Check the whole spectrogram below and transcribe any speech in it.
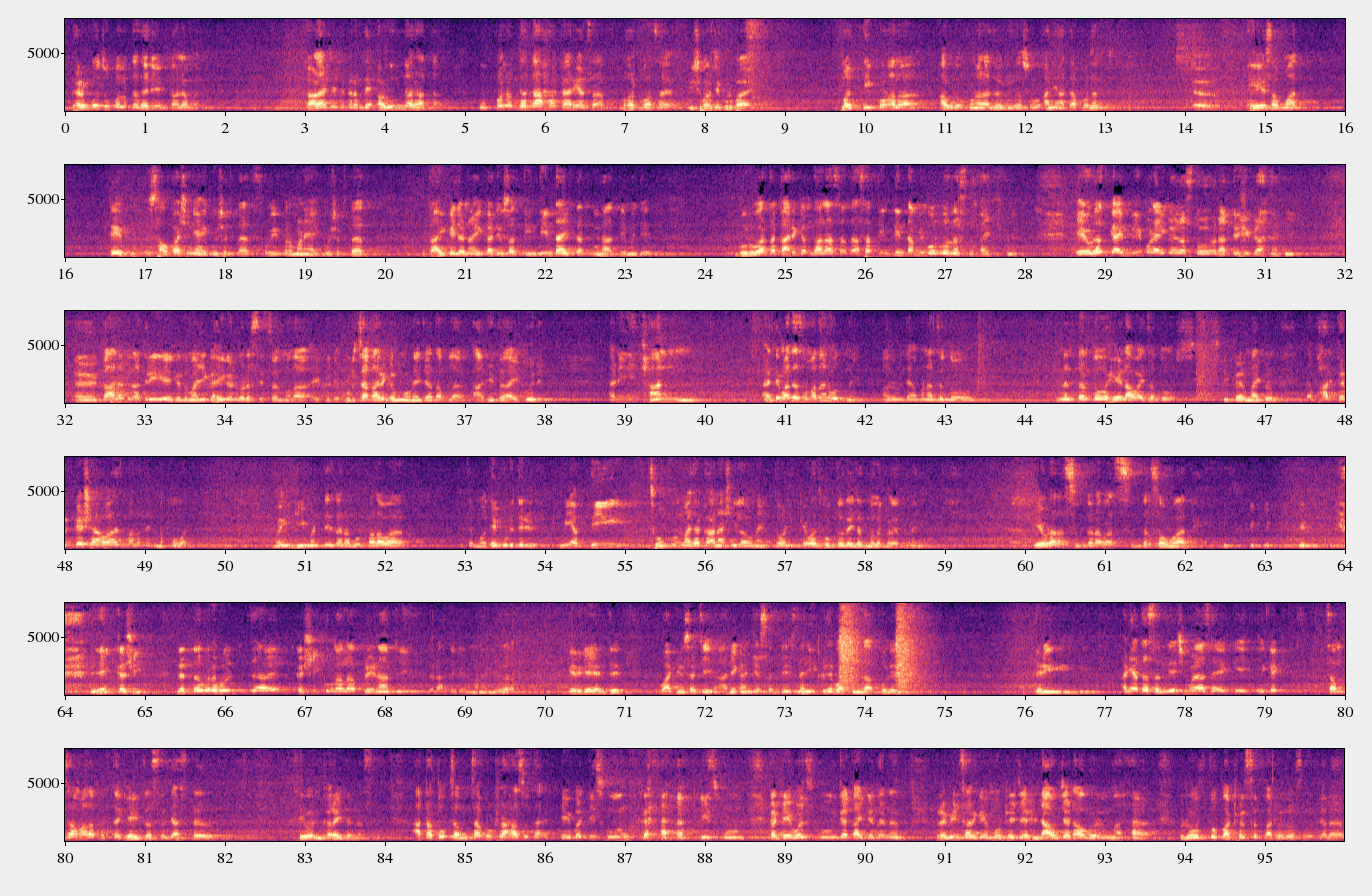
घरपोच उपलब्ध झाली आहे काला काळाच्या चक्रामध्ये अडून न राहता उपलब्धता हा कार्याचा महत्त्वाचा ईश्वराची कृपा आहे. मग ती कोणाला आवडो कोणाला जरूर असो आणि आता परत हे संवाद ते सावकाशीने ऐकू शकतात सोयीप्रमाणे ऐकू शकतात. काही काही जणं एका दिवसात तीन तीनदा ऐकतात पुन्हा. ते म्हणजे गुरुवारचा कार्यक्रम झाला असता तर असा तीन तीनदा मी बोललो नसतो. ऐकून एवढंच काय मी पण ऐकत असतो रात्री का? कालच रात्री एक माझी घाई गडबड असते. चल मला ऐकू दे. पुढचा कार्यक्रम होण्याच्यात आपला आधी तर ऐकू दे. आणि छान आणि ते माझं समाधान होत नाही. म्हणून म्हणते आपण असं तो नंतर तो हे लावायचा तो स्पीकर मायक्रो फार कर्कश आवाज मला ते नको वाटतो. मग ही म्हणते जरा मोठा लावा. ते मध्ये कुठेतरी मी अगदी झोपून माझ्या कानाशी लावून ऐकतो आणि केव्हा झोपतो त्याच्यात मला कळत नाही. एवढा सुंदर आवाज सुंदर संवाद. म्हणजे कशी दत्तप्रभूंच्या कशी कोणाला प्रेरणा आमची राहतेकर म्हणा किंवा गिरगे यांचे वाढदिवसाचे अनेकांचे संदेश जरी इकडे वाचून दाखवले नाही तरी. आणि आता संदेशमुळे असं आहे की एक एक चमचा मला फक्त घ्यायचं असतं. जास्त सेवन करायचं नसतं. आता तो चमचा कुठला हा सुद्धा टेबल टी स्पून का टी स्पून का टेबल स्पून का काय काय जण प्रवीणसारखे मोठेचे डावच्या डाव भरून मला रोज तो पाठवस पाठवत असतो. त्याला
